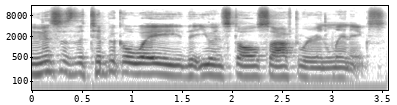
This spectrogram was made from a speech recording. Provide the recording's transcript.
And this is the typical way that you install software in Linux.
